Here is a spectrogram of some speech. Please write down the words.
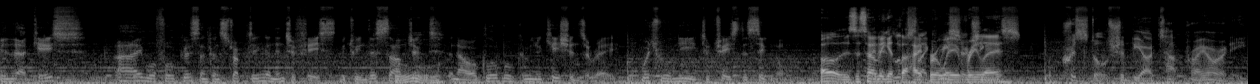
In that case, I will focus on constructing an interface between this object Ooh. and our global communications array, which we'll need to trace the signal. Oh, this is this how Then we get the looks like hyperwave researching relay? this Crystal should be our top priority.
